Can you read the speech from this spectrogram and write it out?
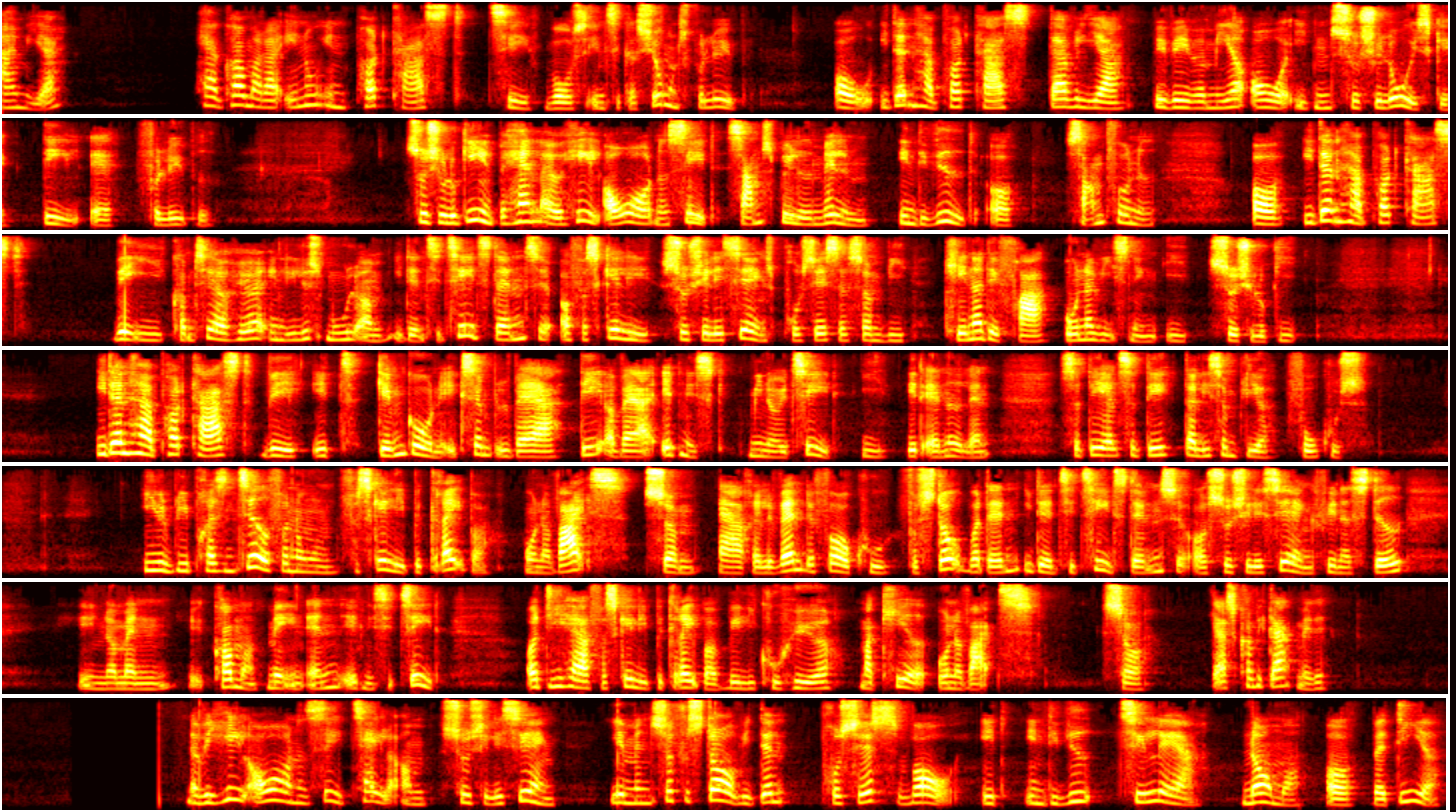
Hej med jer. Her kommer der endnu en podcast til vores integrationsforløb. Og i den her podcast, der vil jeg bevæge mig mere over i den sociologiske del af forløbet. Sociologien behandler jo helt overordnet set samspillet mellem individet og samfundet. Og i den her podcast vil I komme til at høre en lille smule om identitetsdannelse og forskellige socialiseringsprocesser, som vi kender det fra undervisningen i sociologi. I den her podcast vil et gennemgående eksempel være det at være etnisk minoritet i et andet land. Så det er altså det, der ligesom bliver fokus. I vil blive præsenteret for nogle forskellige begreber undervejs, som er relevante for at kunne forstå, hvordan identitetsdannelse og socialisering finder sted, når man øh, kommer med en anden etnicitet, og de her forskellige begreber vil I kunne høre markeret undervejs. Så lad os komme i gang med det. Når vi helt overordnet set taler om socialisering, jamen så forstår vi den proces, hvor et individ tillærer normer og værdier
